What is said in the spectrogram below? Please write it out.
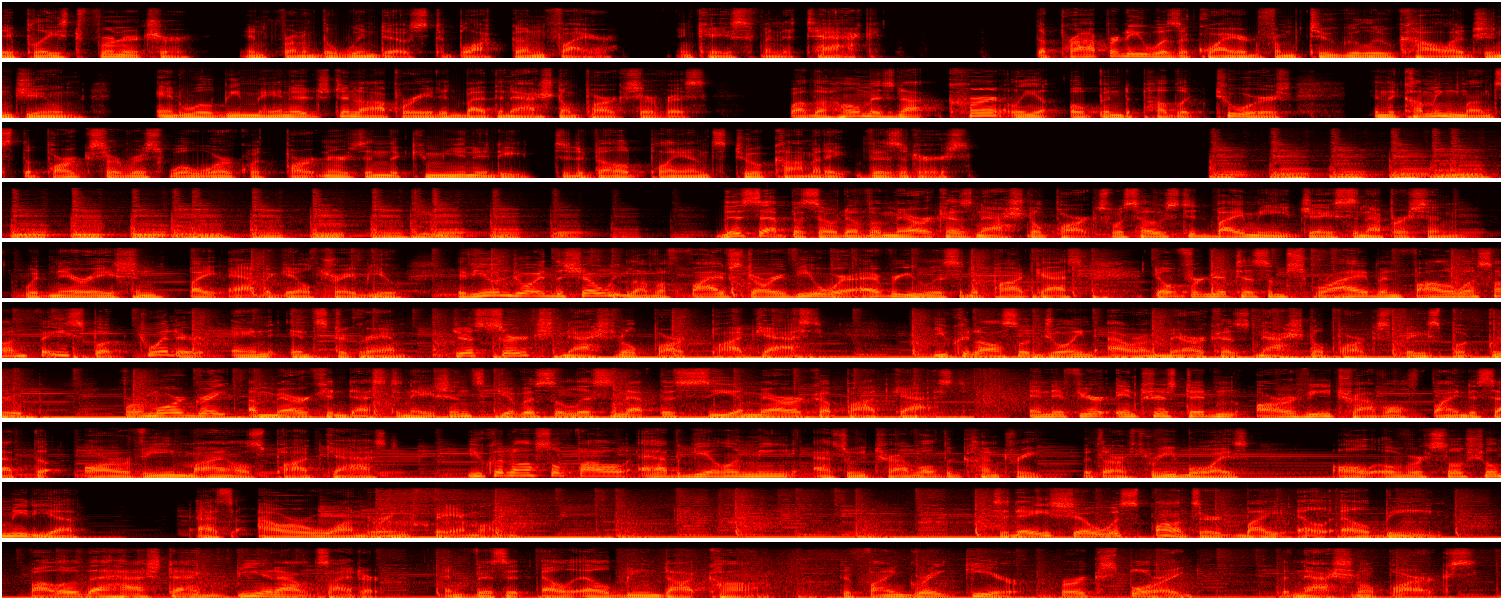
They placed furniture in front of the windows to block gunfire in case of an attack. The property was acquired from Tougaloo College in June and will be managed and operated by the National Park Service. While the home is not currently open to public tours, in the coming months, the Park Service will work with partners in the community to develop plans to accommodate visitors. This episode of America's National Parks was hosted by me, Jason Epperson, with narration by Abigail Trabue. If you enjoyed the show, we'd love a five star review wherever you listen to podcasts. Don't forget to subscribe and follow us on Facebook, Twitter, and Instagram. Just search National Park Podcast. You can also join our America's National Parks Facebook group. For more great American destinations, give us a listen at the See America podcast. And if you're interested in RV travel, find us at the RV Miles podcast. You can also follow Abigail and me as we travel the country with our three boys all over social media as our wandering family. Today's show was sponsored by LL Bean. Follow the hashtag Be an Outsider and visit llbean.com to find great gear for exploring the national parks.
